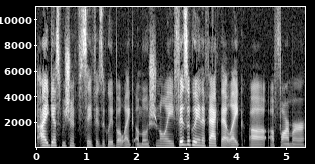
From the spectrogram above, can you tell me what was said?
I guess we shouldn't say physically, but like emotionally. Physically, in the fact that like uh, a farmer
